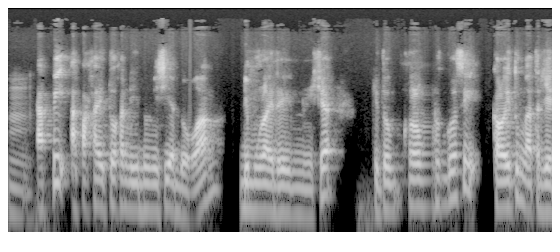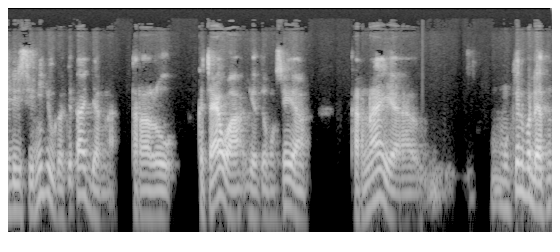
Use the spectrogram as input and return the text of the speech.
Hmm. tapi apakah itu akan di Indonesia doang? Dimulai dari Indonesia? Gitu. Kalau menurut gue sih kalau itu nggak terjadi di sini juga kita jangan terlalu kecewa gitu maksudnya ya. Karena ya mungkin pendeta,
